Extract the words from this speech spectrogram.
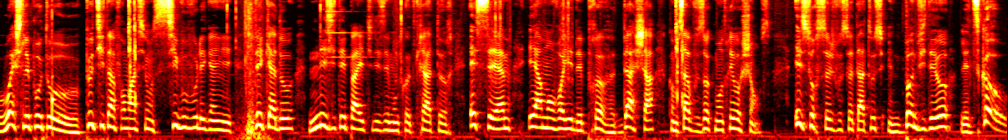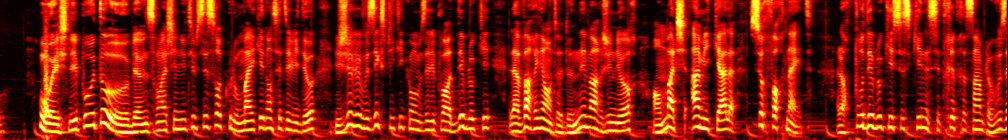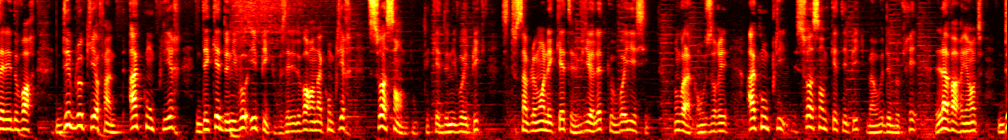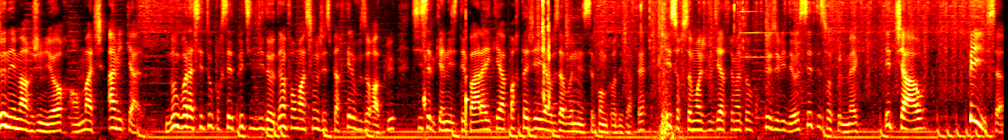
Wesh les potos, petite information, si vous voulez gagner des cadeaux, n'hésitez pas à utiliser mon code créateur SCM et à m'envoyer des preuves d'achat, comme ça vous augmenterez vos chances. Et sur ce, je vous souhaite à tous une bonne vidéo, let's go Wesh les potos, bienvenue sur ma chaîne YouTube, c'est Cool Mike et dans cette vidéo, je vais vous expliquer comment vous allez pouvoir débloquer la variante de Neymar Junior en match amical sur Fortnite. Alors pour débloquer ce skin, c'est très très simple. Vous allez devoir débloquer, enfin accomplir des quêtes de niveau épique. Vous allez devoir en accomplir 60. Donc les quêtes de niveau épique, c'est tout simplement les quêtes violettes que vous voyez ici. Donc voilà, quand vous aurez accompli 60 quêtes épiques, ben vous débloquerez la variante de Neymar Junior en match amical. Donc voilà, c'est tout pour cette petite vidéo d'information. J'espère qu'elle vous aura plu. Si c'est le cas, n'hésitez pas à liker, à partager et à vous abonner si ce n'est pas encore déjà fait. Et sur ce, moi je vous dis à très bientôt pour plus de vidéos. C'était Cool Mec et ciao, peace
